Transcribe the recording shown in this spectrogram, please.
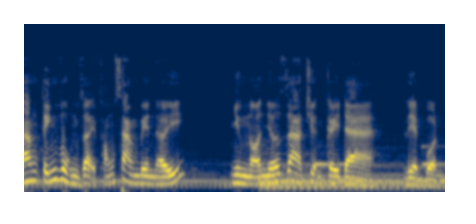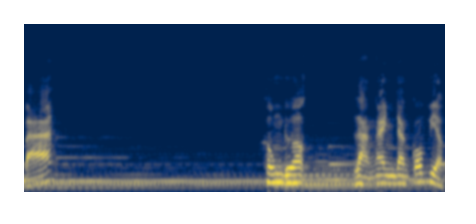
Đang tính vùng dậy phóng sang bên ấy, Nhưng nó nhớ ra chuyện cây đà, Liền buồn bã. Không được, Làng anh đang có việc,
